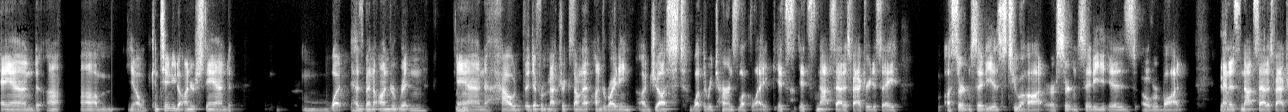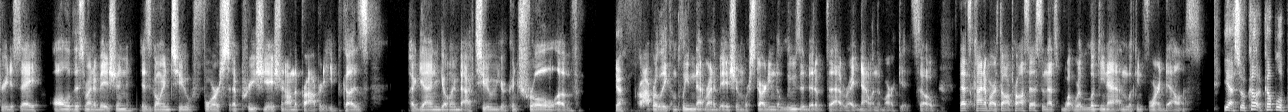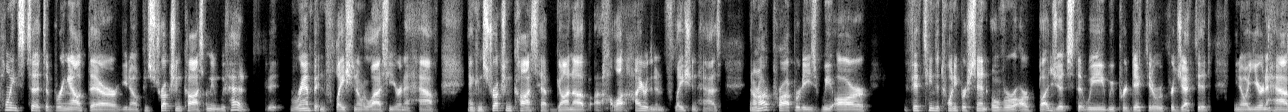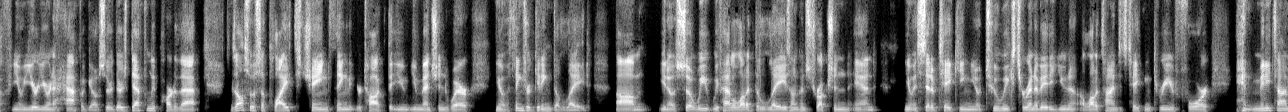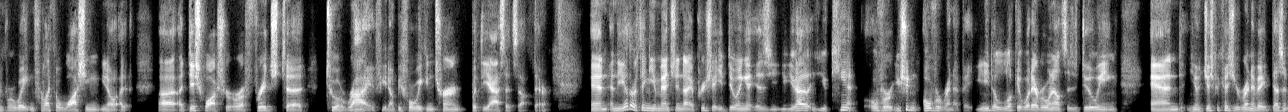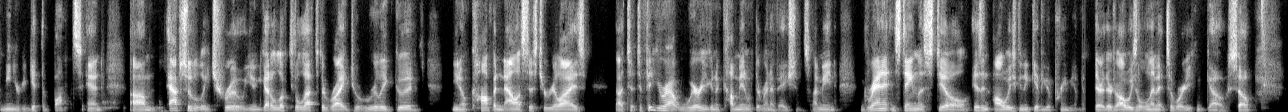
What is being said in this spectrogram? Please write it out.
and um, you know continue to understand what has been underwritten mm-hmm. and how the different metrics on that underwriting adjust what the returns look like. It's it's not satisfactory to say a certain city is too hot or a certain city is overbought. Yeah. And it's not satisfactory to say all of this renovation is going to force appreciation on the property because again going back to your control of yeah properly completing that renovation we're starting to lose a bit of that right now in the market so that's kind of our thought process and that's what we're looking at and looking for in dallas. Yeah so a couple of points to to bring out there you know construction costs. I mean we've had eh, rampant inflation over the last year and a half and construction costs have gone up a lot higher than inflation has. And on our properties we are 15 to 20% over our budgets that we we predicted or we projected you know a year and a half you know year year and a half ago. So there's definitely part of that there's also a supply chain thing that you're talk that you you mentioned where you know things are getting delayed um you know so we we've had a lot of delays on construction and you know instead of taking you know two weeks to renovate a unit a lot of times it's taking three or four and many times we're waiting for like a washing you know a, a dishwasher or a fridge to to arrive, you know, before we can turn put the assets up there. And and the other thing you mentioned, I appreciate you doing it, is you, you got you can't over you shouldn't over renovate. You need to look at what everyone else is doing. And you know, just because you renovate doesn't mean you're to get the bumps. And um, absolutely true. You you got to look to the left, to the right, do a really good, you know, comp analysis to realize uh, to, to figure out where you're going to come in with the renovations. I mean, granite and stainless steel isn't always going to give you a premium. There, there's always a limit to where you can go. So,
